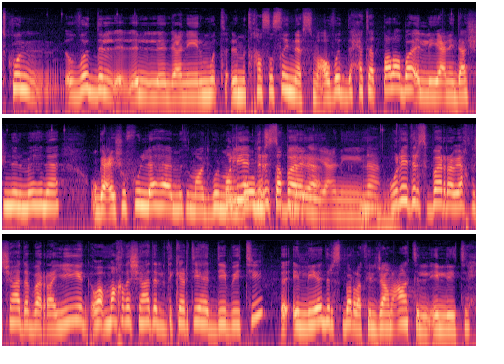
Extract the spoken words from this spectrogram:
تكون ضد ال ال يعني المت- المتخصصين نفسهم أو ضد حتى الطلبة اللي يعني داشين المهنة وقاعد يشوفون لها مثل ما تقول واللي منظور يدرس مستقبلي برا. يعني. نعم. واللي يدرس برا وياخذ شهادة برا. ماخذ الشهادة اللي ذكرتيها ال DPT اللي يدرس برا في الجامعات اللي اللي تح-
